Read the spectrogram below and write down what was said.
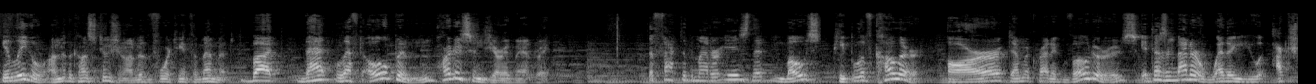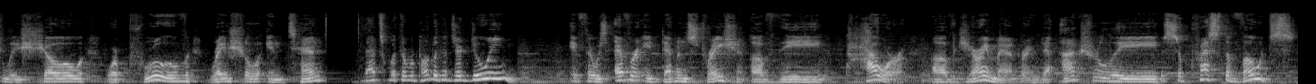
illegal under the Constitution, under the 14th Amendment. But that left open partisan gerrymandering. The fact of the matter is that most people of color are Democratic voters. It doesn't matter whether you actually show or prove racial intent. That's what the Republicans are doing. If there was ever a demonstration of the power of gerrymandering to actually suppress the votes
